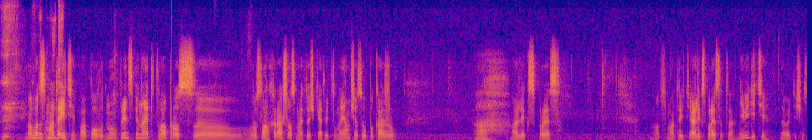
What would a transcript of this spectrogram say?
Ну вот, Вот видите. смотрите, по поводу, ну, в принципе, на этот вопрос э, Руслан хорошо, с моей точки, ответил, но я вам сейчас его покажу. А, Алиэкспресс. Вот смотрите, Алиэкспресс это не видите? Давайте сейчас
